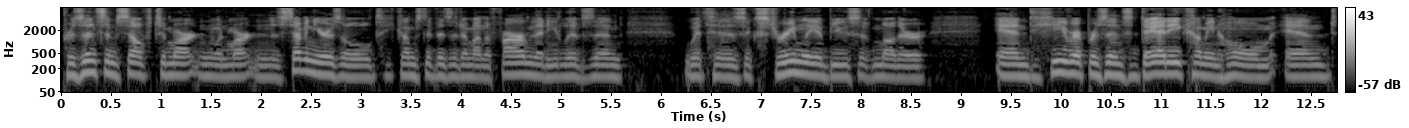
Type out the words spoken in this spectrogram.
presents himself to Martin when Martin is seven years old. He comes to visit him on the farm that he lives in with his extremely abusive mother. And he represents daddy coming home and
